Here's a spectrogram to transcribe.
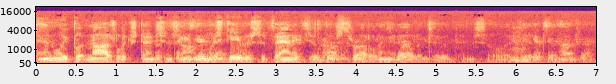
And we put nozzle extensions on them, which gave us advantage of this throttling at altitude, and so Get it, the it, uh, contract.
